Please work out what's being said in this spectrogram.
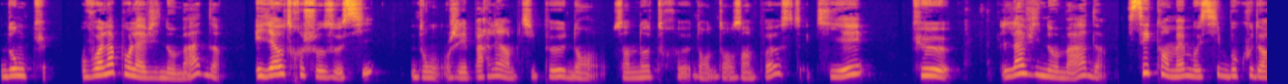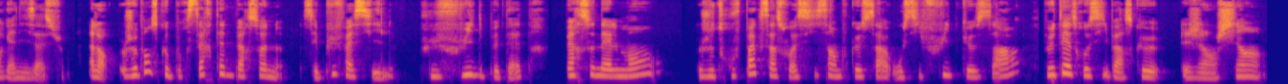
donc voilà pour la vie nomade. Et il y a autre chose aussi dont j'ai parlé un petit peu dans un autre, dans, dans un poste, qui est que la vie nomade, c'est quand même aussi beaucoup d'organisation. Alors, je pense que pour certaines personnes, c'est plus facile, plus fluide peut-être. Personnellement, je trouve pas que ça soit si simple que ça ou si fluide que ça. Peut-être aussi parce que j'ai un chien,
